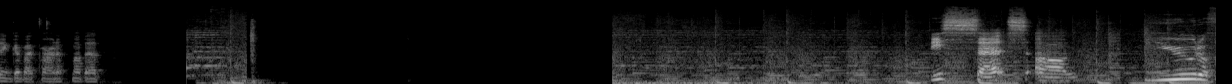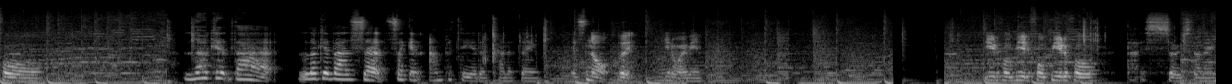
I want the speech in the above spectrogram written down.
Didn't go back far enough. My bad. These sets are beautiful. Look at that. Look at that set. It's like an amphitheater kind of thing. It's not, but you know what I mean. Beautiful, beautiful, beautiful. That is so stunning.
